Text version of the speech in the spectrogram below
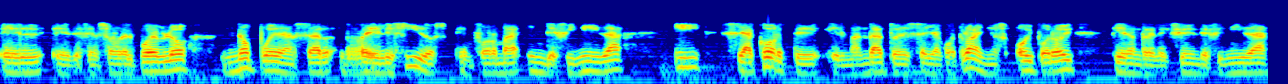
el defensor del pueblo no puedan ser reelegidos en forma indefinida y se acorte el mandato de 6 a 4 años. Hoy por hoy tienen reelección indefinida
